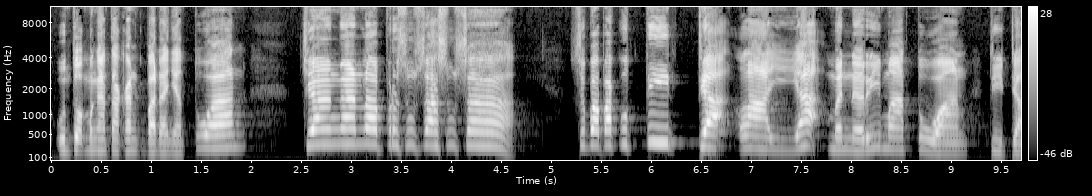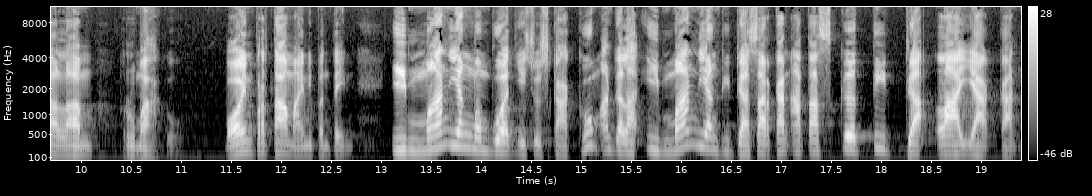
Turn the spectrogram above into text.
untuk mengatakan kepadanya, Tuhan janganlah bersusah-susah, sebab aku tidak layak menerima Tuhan di dalam rumahku. Poin pertama ini penting. Iman yang membuat Yesus kagum adalah iman yang didasarkan atas ketidaklayakan.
